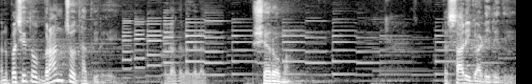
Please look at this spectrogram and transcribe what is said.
અને પછી તો બ્રાન્ચો થતી રહી. અલગ અલગ અલગ શહેરોમાં. સારી ગાડી લીધી.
